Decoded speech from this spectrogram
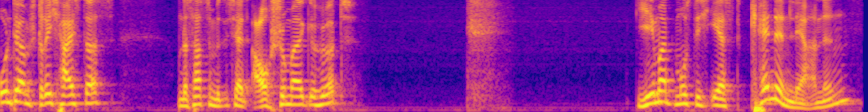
Unterm Strich heißt das, und das hast du mit Sicherheit auch schon mal gehört, jemand muss dich erst kennenlernen,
